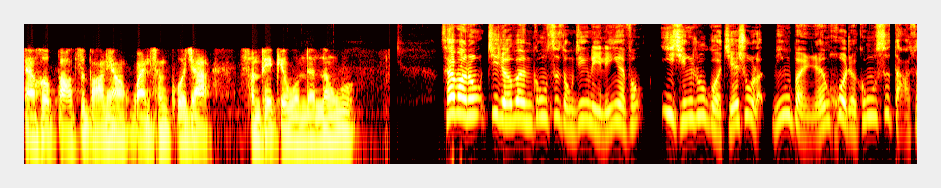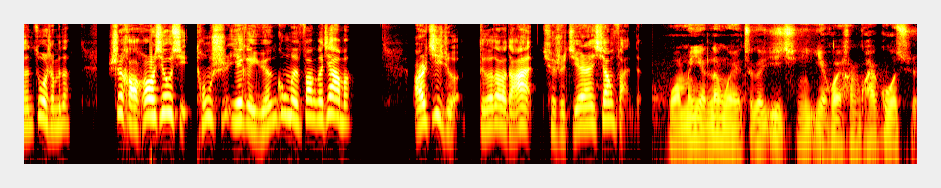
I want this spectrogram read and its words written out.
然后保质保量完成国家分配给我们的任务。采访中，记者问公司总经理林彦峰：“疫情如果结束了，您本人或者公司打算做什么呢？是好好休息，同时也给员工们放个假吗？”而记者得到的答案却是截然相反的。我们也认为这个疫情也会很快过去，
